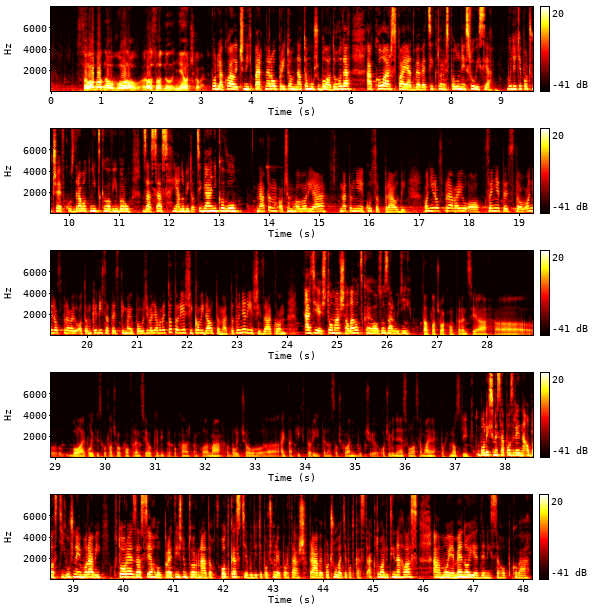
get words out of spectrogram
slobodnou vôľou rozhodnú neočkovať. Podľa koaličných partnerov pritom na tom už bola dohoda a Kolár spája dve veci, ktoré spolu nesúvisia. Budete počuť šéfku zdravotníckého výboru za SAS Janubito Cigánikovú, na tom, o čom hovoria, na tom nie je kúsok pravdy. Oni rozprávajú o cene testov, oni rozprávajú o tom, kedy sa testy majú používať, ale toto rieši COVID automat, toto nerieši zákon. A tiež Tomáša Lehockého zo za ľudí tá tlačová konferencia bola aj politickou tlačovou konferenciou, kedy predpokladám, že pán Kolár má voličov aj takých, ktorí teda s očkovaním buď očividne nesúhlasia, majú nejaké pochybnosti. Boli sme sa pozrieť na oblasti Južnej Moravy, ktoré zasiahlo pred týždňom tornádo. V podcaste budete počuť reportáž. Práve počúvate podcast Aktuality na hlas a moje meno je Denisa Hopková.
